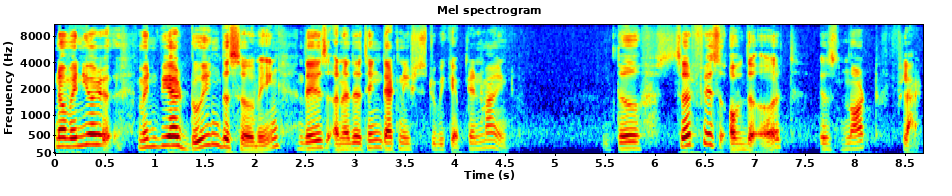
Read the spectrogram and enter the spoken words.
Now, when you are when we are doing the surveying there is another thing that needs to be kept in mind. The surface of the earth is not flat.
